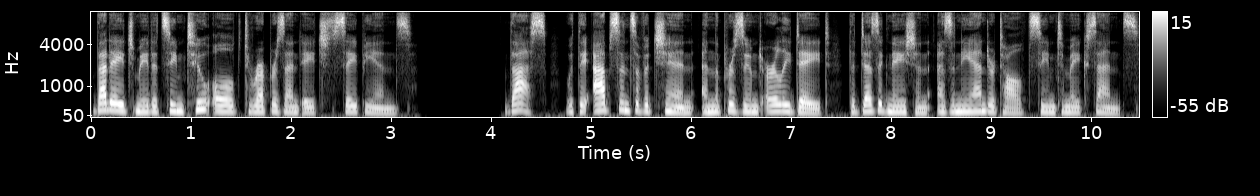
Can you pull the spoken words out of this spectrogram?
That age made it seem too old to represent H. sapiens. Thus, with the absence of a chin and the presumed early date, the designation as a Neanderthal seemed to make sense.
